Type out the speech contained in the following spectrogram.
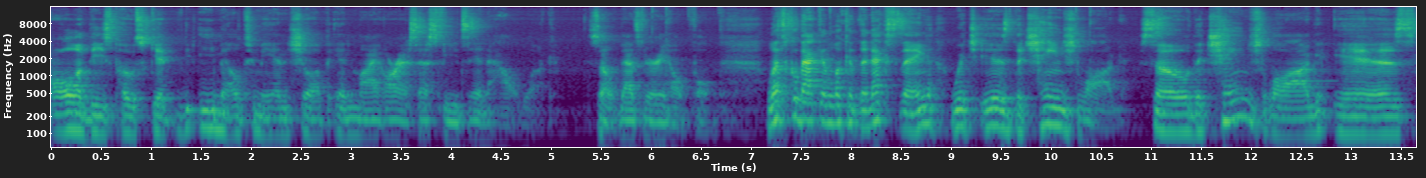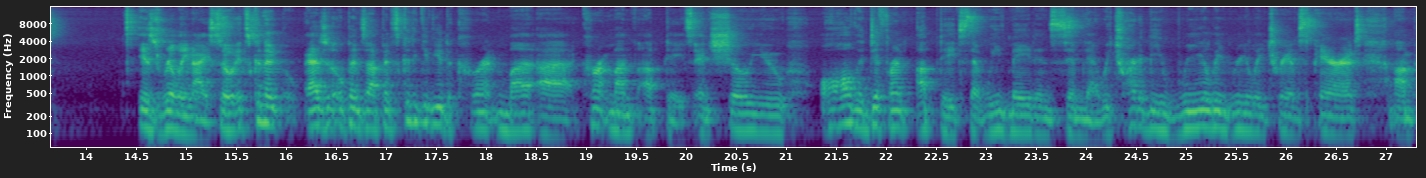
all of these posts get emailed to me and show up in my RSS feeds in Outlook. So that's very helpful. Let's go back and look at the next thing, which is the change log. So the change log is is really nice. So it's going to, as it opens up, it's going to give you the current uh, current month updates and show you all the different updates that we've made in SimNet. We try to be really, really transparent, um,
